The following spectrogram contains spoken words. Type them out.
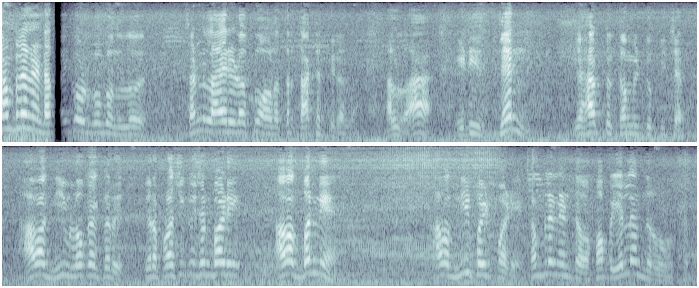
ಕಂಪ್ಲೇಂಟ್ ಹೈಕೋರ್ಟ್ಗೆ ಹೋಗಿ ಒಂದು ಸಣ್ಣ ಲಾಯರ್ ಇಡೋಕ್ಕೂ ಅವನ ಹತ್ರ ತಾಕತ್ತಿರಲ್ಲ. ಅಲ್ವಾ? It is then you have to come into picture ಆವಾಗ ನೀವು ಲೋಕಾಯುಕ್ತರು, ಇವರ ಪ್ರಾಸಿಕ್ಯೂಷನ್ ಮಾಡಿ. ಆವಾಗ ಬನ್ನಿ. ಆವಾಗ ನೀವು ಫೈಟ್ ಮಾಡಿ. ಕಂಪ್ಲೇಂಟ್ ಪಾಪ ಎಲ್ಲಂದರು ಹೋಗ್ತಾರೆ.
